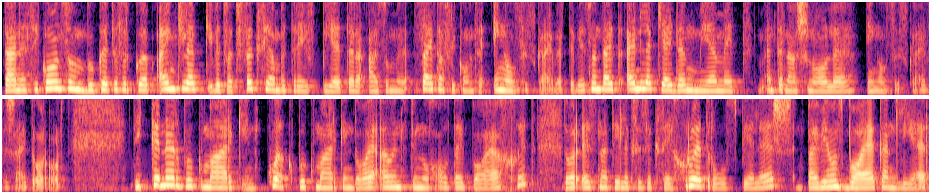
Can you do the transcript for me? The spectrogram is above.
dan is die kans om boeke te verkoop eintlik, jy weet wat fiksie aanbetref, beter as om 'n Suid-Afrikaanse Engelse skrywer te wees, want uiteindelik jy ding mee met internasionale Engelse skrywers uit oor aard. Die kinderboekmark en kookboekmark en daai ouens doen nog altyd baie goed. Daar is natuurlik soos ek sê groot rolspelers by wie ons baie kan leer.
